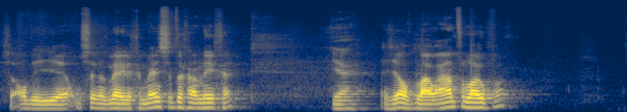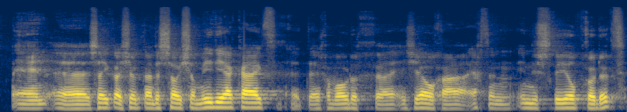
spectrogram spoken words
Dus al die ontzettend ledige mensen te gaan liggen ja, en zelf blauw aan te lopen. En zeker als je ook naar de social media kijkt, tegenwoordig is yoga echt een industrieel product.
